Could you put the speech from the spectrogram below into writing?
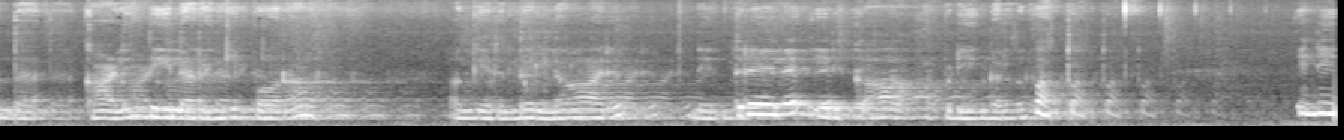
அந்த കാളിന്തിയിൽ ഇറങ്ങി പോരാ അങ്ങിരുന്ന് എല്ലാരും நிதிரையில் ഇരിക്ക அப்படிங்கிறது பார்த்தோம் ഇനി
